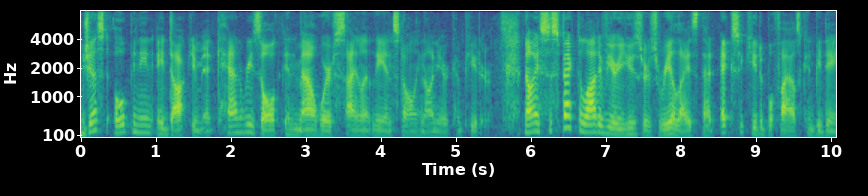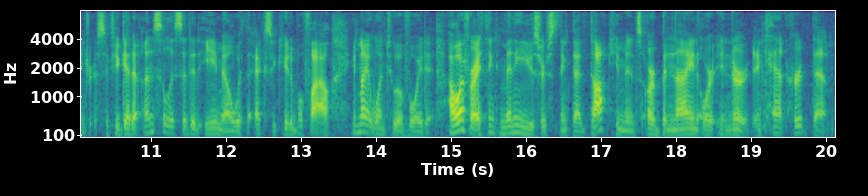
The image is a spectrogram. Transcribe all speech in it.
just opening a document can result in malware silently installing on your computer. Now, I suspect a lot of your users realize that executable files can be dangerous. If you get an unsolicited email with an executable file, you might want to avoid it. However, I think many users think that documents are benign or inert and can't hurt them.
